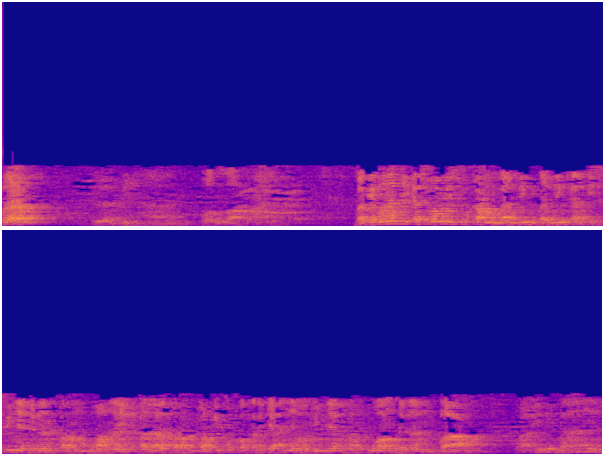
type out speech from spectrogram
berlebihan. Wallahu a'lam. Bagaimana jika suami suka membanding-bandingkan istrinya dengan perempuan lain padahal perempuan itu pekerjaannya meminjamkan uang dengan bank? Wah, ini bahaya.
